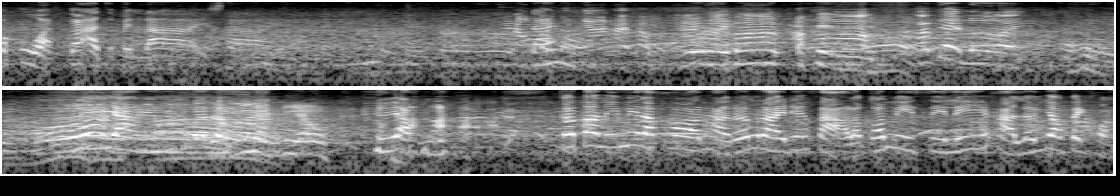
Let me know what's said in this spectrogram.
ประกวดก็อาจจะเป็นได้ใช่ให้น้องได้ฝากเนอะผลงานหน่อยฝากผลมีงานอะไรบ้างอัปเดตเลยอัปเดตเลย โอ้โห โอ้ยยังยังไม่ช่วยแต่เลมียอย่างเดียว อย่าง ก็ตอนนี้มีละครค่ะเรื่องไร้เดียงสาแล้วก็มีซีรีส์ค่ะ เรื่องยังเป็นของ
